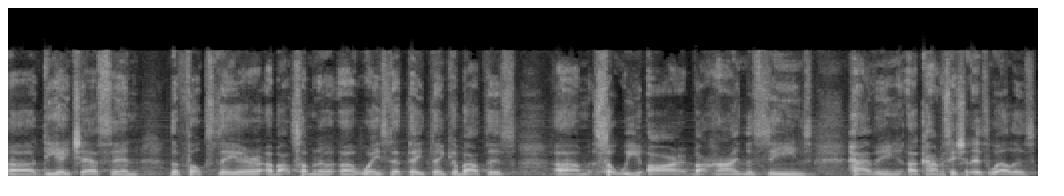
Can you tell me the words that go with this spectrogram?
uh, DHS and the folks there about some of the uh, ways that they think about this. Um, so we are behind the scenes having a conversation, as well as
